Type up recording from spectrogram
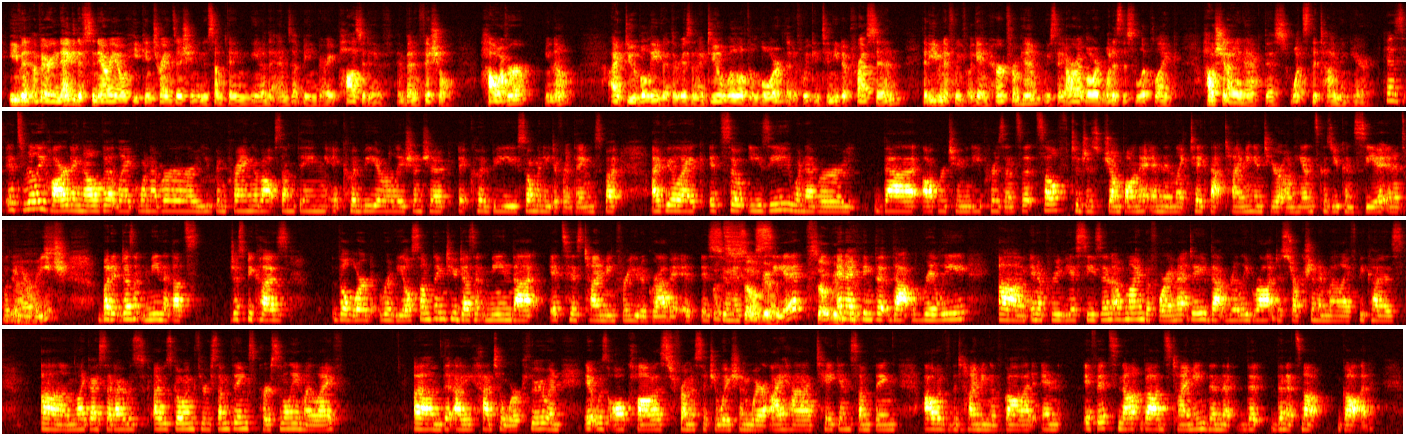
even a very negative scenario, He can transition into something you know that ends up being very positive and beneficial. However, you know, I do believe that there is an ideal will of the Lord that if we continue to press in, that even if we've again heard from Him, we say, All right, Lord, what does this look like? How should I enact this? What's the timing here? Because it's really hard. I know that, like, whenever you've been praying about something, it could be a relationship, it could be so many different things. But I feel like it's so easy whenever that opportunity presents itself to just jump on it and then, like, take that timing into your own hands because you can see it and it's within your reach. But it doesn't mean that that's just because the Lord reveals something to you doesn't mean that it's His timing for you to grab it as That's soon as so you good. see it. So good. And I think that that really, um, in a previous season of mine before I met Dave, that really brought destruction in my life because, um, like I said, I was I was going through some things personally in my life um, that I had to work through, and it was all caused from a situation where I had taken something out of the timing of God, and if it's not God's timing, then that, that then it's not God.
